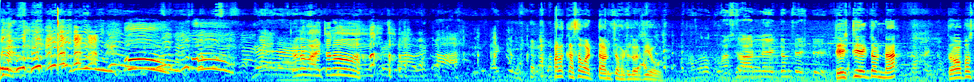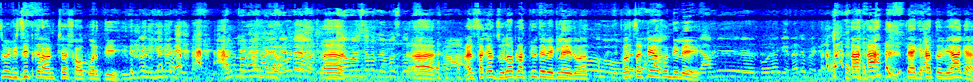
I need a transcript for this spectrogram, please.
घे चलो. मला कसं वाटतं आमच्या हॉटेलवरती येऊन? एकदम टेस्टी टेस्टी एकदम ना? तर वापस तुम्ही व्हिजिट करा आमच्या शॉपवरती माणसाला फेमस करू आणि सकाळी जुलाब लागतील ते वेगळे. तुम्हाला तुम्हाला चटणी टाकून दिले. आम्ही गोळ्या घेणार आहे मेडिकल त्या घ्या तुम्ही या का?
